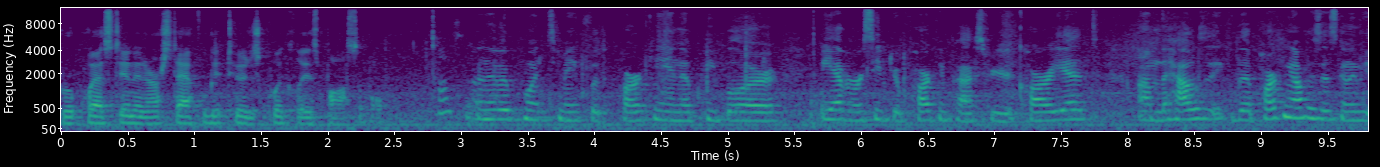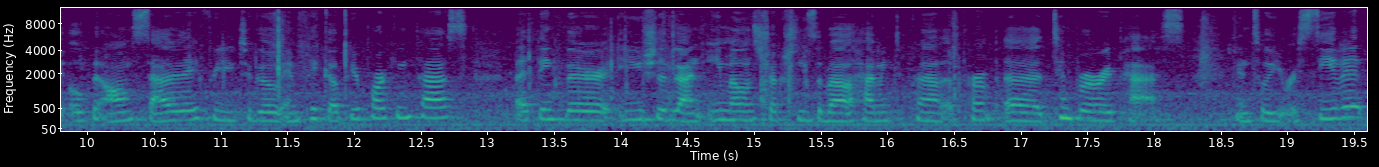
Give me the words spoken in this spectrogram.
request in and our staff will get to it as quickly as possible. Awesome. Another point to make with parking, I know people are, if you haven't received your parking pass for your car yet, um, the housing, the parking office is gonna be open on Saturday for you to go and pick up your parking pass. I think there you should have gotten email instructions about having to print out a per, uh, temporary pass until you receive it.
